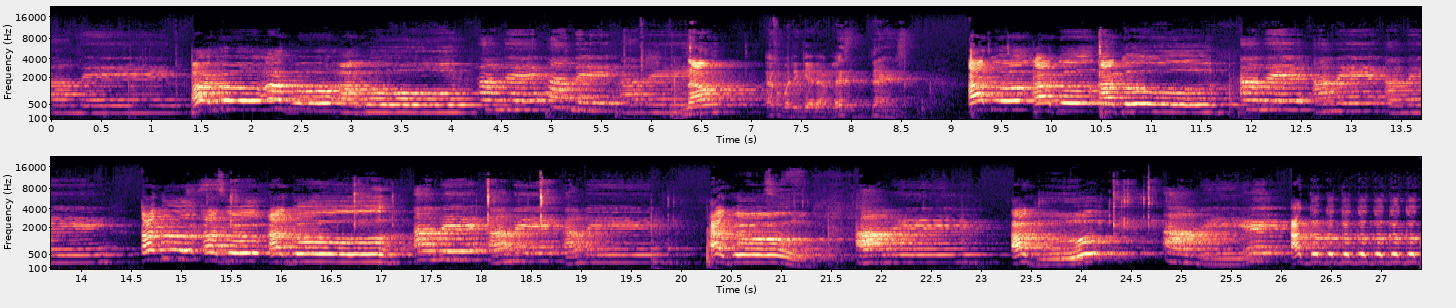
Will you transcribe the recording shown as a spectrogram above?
amen. I go, I go, I go. Amen, amen, amen. Now, everybody get up. Let's dance. I go, I go, I go. Go, go, go, go, go, go, go,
